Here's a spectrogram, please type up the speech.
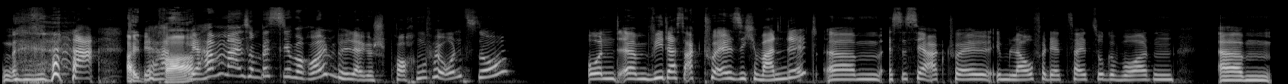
Ein ha Paar. wir haben mal so ein bisschen über Rollenbilder gesprochen für uns so. Und ähm, wie das aktuell sich wandelt. Ähm, es ist ja aktuell im Laufe der Zeit so geworden, ähm,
